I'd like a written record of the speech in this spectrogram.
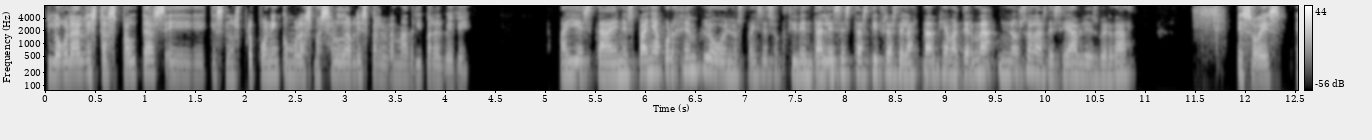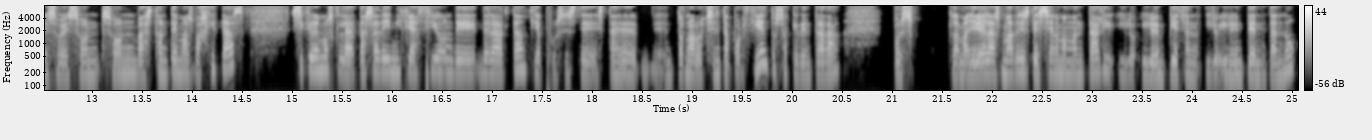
lograr estas pautas eh, que se nos proponen como las más saludables para la madre y para el bebé. Ahí está. En España, por ejemplo, o en los países occidentales, estas cifras de lactancia materna no son las deseables, ¿verdad? Eso es, eso es, son, son bastante más bajitas. Sí creemos que la tasa de iniciación de, la lactancia pues está en torno al 80%, o sea que de entrada pues la mayoría de las madres desean amamantar y, lo, empiezan y lo, intentan, ¿no?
